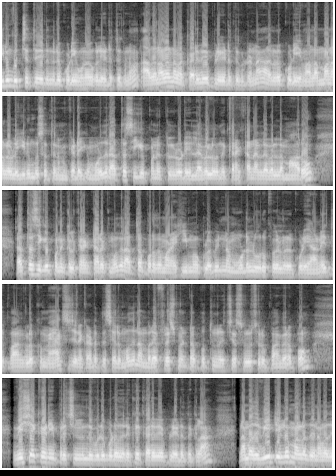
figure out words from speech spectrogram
இரும்பு சத்து இருந்துடக்கூடிய உணவுகள் எடுத்துக்கணும். அதனால் நம்ம கருவேப்பிலை எடுத்துக்கிட்டோம்னா அதில் இருக்கக்கூடிய வளமான அளவில் இரும்பு சத்து நமக்கு கிடைக்கும் போது ரத்த சிகப்பணுக்களுடைய லெவல் வந்து கரெக்டான லெவலில் மாறும். ரத்த சிகப்பணுக்கள் கரெக்டாக இருக்கும்போது ரத்த புரதமான ஹீமோகுளோபின் நம்ம உடல் உறுப்புகள் இருக்கக்கூடிய அனைத்து பாங்களுக்கும் ஆக்சிஜனை கடத்து செல்லும்போது நம்ம ரெஃப்ரெஷ்மெண்ட்டாக புத்துணர்ச்சியாக சுறுசுறுப்பாக இருப்போம். விஷக்கடி பிரச்சனையிலிருந்து விடுபடுவதற்கு கருவேப்பிலை எடுத்துக்கலாம். நமது வீட்டிலும் அல்லது நமது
